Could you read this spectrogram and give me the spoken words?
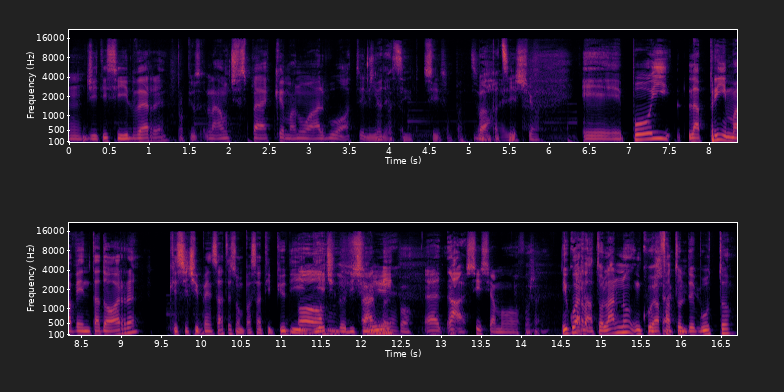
Mm. GT Silver, proprio launch spec manuale V8 e lì Sei ho detto impazzito. sì, sono pazz- Bah, sono bellissimo. E poi la prima Ventador che se ci pensate sono passati più di Oh, 10-12 sì. anni. Eh, ah, sì, siamo. Forse. Io ho guardato l'anno in cui ha fatto il debutto.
